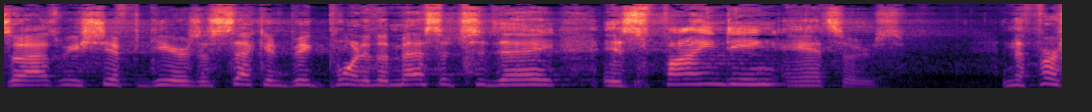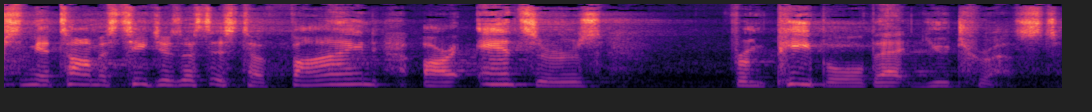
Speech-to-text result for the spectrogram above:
So, as we shift gears, a second big point of the message today is finding answers. And the first thing that Thomas teaches us is to find our answers from people that you trust.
